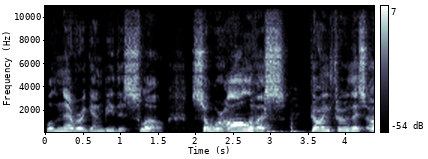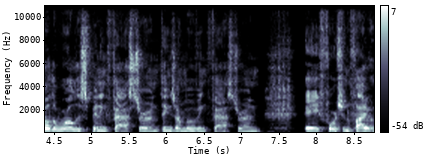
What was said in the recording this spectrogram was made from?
will never again be this slow. So we're all of us going through this. Oh, the world is spinning faster and things are moving faster. And a Fortune five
